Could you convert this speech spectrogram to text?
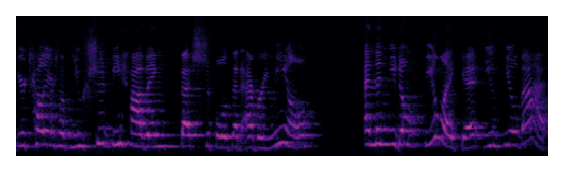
you're telling yourself you should be having vegetables at every meal, and then you don't feel like it, you feel bad.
